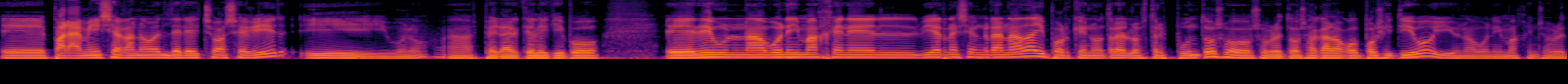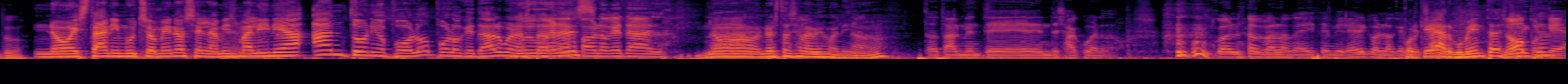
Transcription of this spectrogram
eh, para mí se ganó el derecho a seguir y bueno, a esperar que el equipo eh, dé una buena imagen el viernes en Granada y por qué no traer los tres puntos o sobre todo sacar algo positivo y una buena imagen sobre todo. No está ni mucho menos en la misma línea Antonio Polo. Polo, ¿qué tal? Buenas Muy tardes. Buenas, Pablo, ¿qué tal? No, no estás en la misma línea, ¿no? Totalmente en desacuerdo con, lo, que dice Miguel, con lo que ¿Por qué? ¿Argumentas? No, porque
